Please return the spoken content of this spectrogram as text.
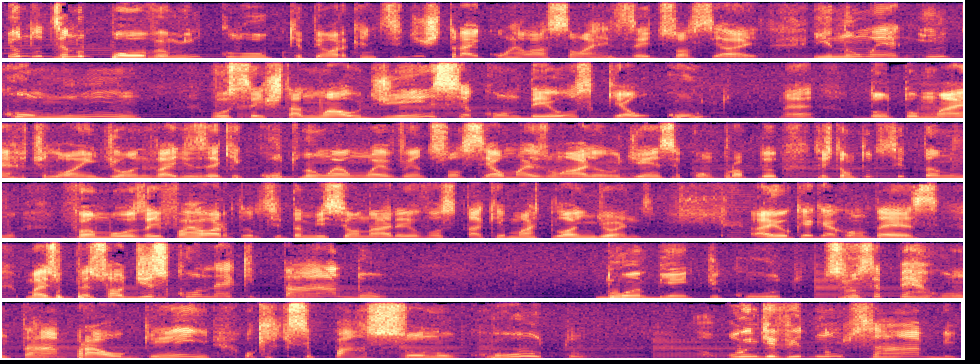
Eu não estou dizendo povo, eu me incluo, porque tem hora que a gente se distrai com relação às redes sociais. E não é incomum você estar numa audiência com Deus, que é o culto. Né? O Dr. Martin Lloyd Jones vai dizer que culto não é um evento social, mas uma audiência com o próprio Deus. Vocês estão tudo citando famoso aí, faz hora que tu cita missionário aí, eu vou citar aqui Martin Lloyd Jones. Aí o que que acontece? Mas o pessoal desconectado do ambiente de culto. Se você perguntar para alguém o que, que se passou no culto, o indivíduo não sabe.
